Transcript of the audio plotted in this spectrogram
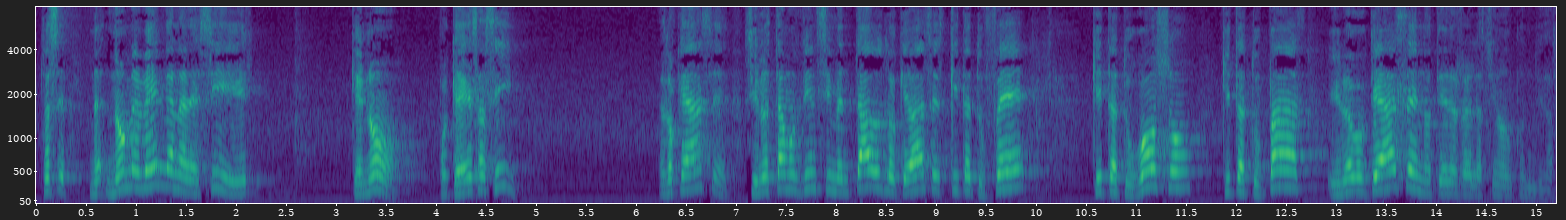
Entonces, no me vengan a decir que no, porque es así. Es lo que hace. Si no estamos bien cimentados, lo que hace es quita tu fe, quita tu gozo, quita tu paz, y luego ¿qué hace? No tienes relación con Dios.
